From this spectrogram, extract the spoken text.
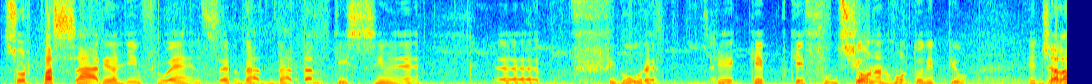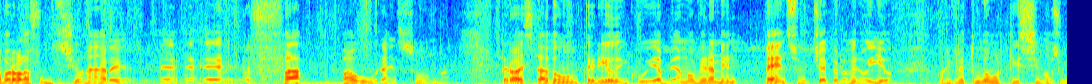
sorpassati dagli influencer, da, da tantissime eh, figure che, che, che, funzionano molto di più. E già la parola funzionare è, è, è, fa paura, insomma. Però è stato un periodo in cui abbiamo veramente, penso, cioè perlomeno io ho riflettuto moltissimo su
